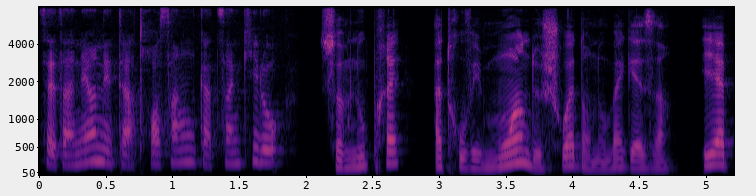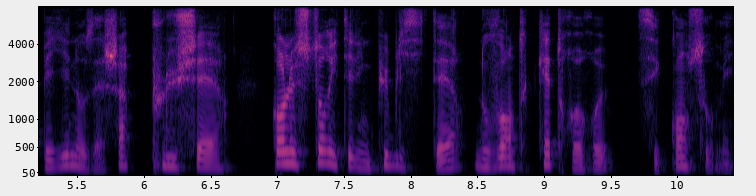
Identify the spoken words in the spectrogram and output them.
Cette année, on était à 300, 400 kilos. Sommes-nous prêts? À trouver moins de choix dans nos magasins et à payer nos achats plus cher quand le storytelling publicitaire nous vante qu'être heureux, c'est consommer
